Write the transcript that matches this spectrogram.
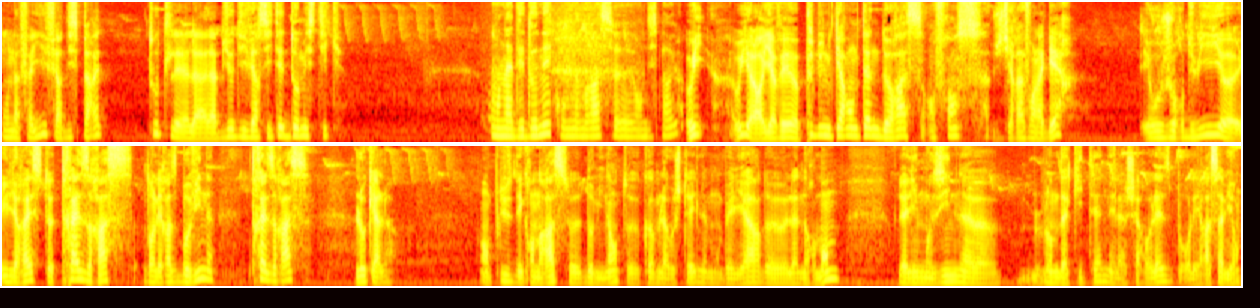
on a failli faire disparaître toute la, la biodiversité domestique. On a des données, combien de races euh, ont disparu? Oui, oui. Alors il y avait euh, plus d'une quarantaine de races en France, je dirais avant la guerre. Et aujourd'hui, euh, il reste 13 races dans les races bovines, 13 races locales. En plus des grandes races dominantes comme la Holstein, la Montbéliarde, la Normande, la Limousine, Blonde d'Aquitaine et la Charolaise pour les races à viande.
